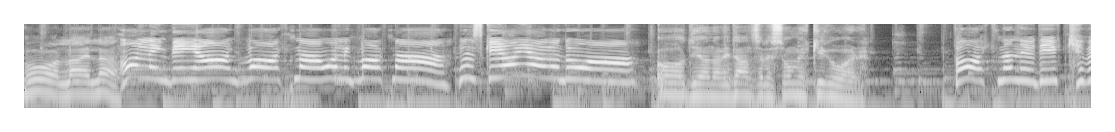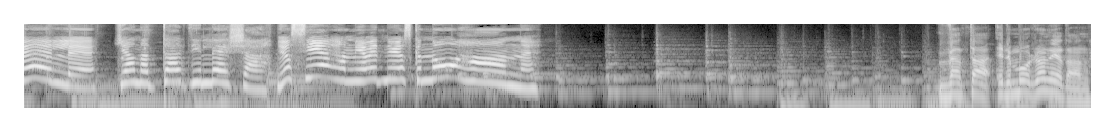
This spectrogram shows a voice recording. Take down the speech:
Åh, Laila. Oleg, det är jag! Vakna! Oleg, vakna! Hur ska jag göra då? Åh, Diana, vi dansade så mycket igår. Vakna nu, det är ju kväll! Jana, där är din Lesha. Jag ser han, men jag vet inte hur jag ska nå han. Vänta, är det morgon redan?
